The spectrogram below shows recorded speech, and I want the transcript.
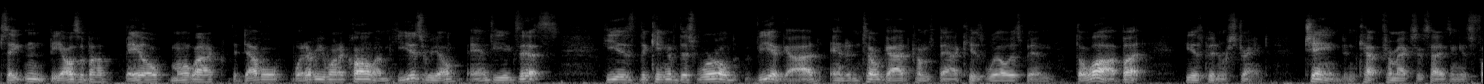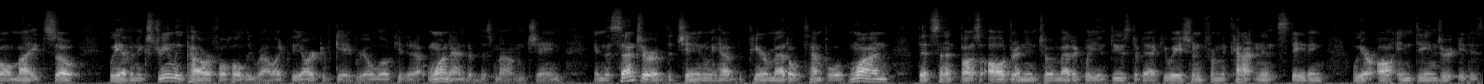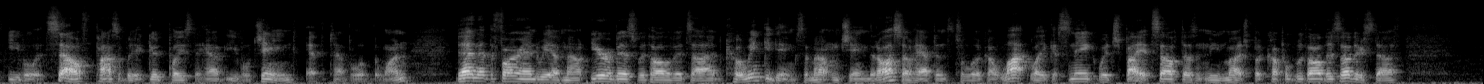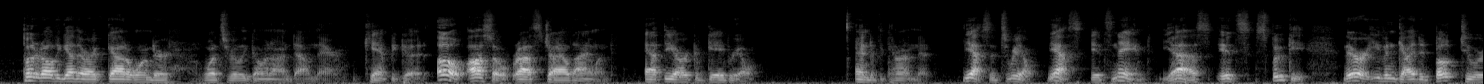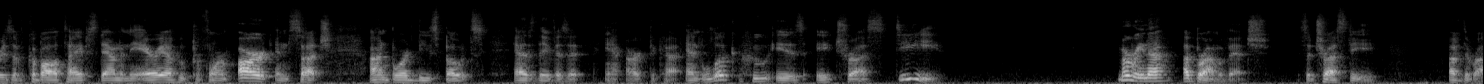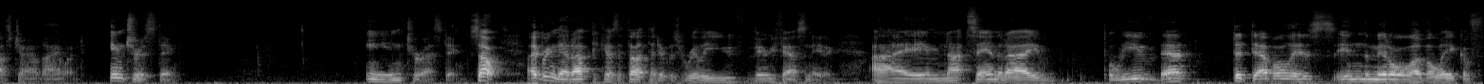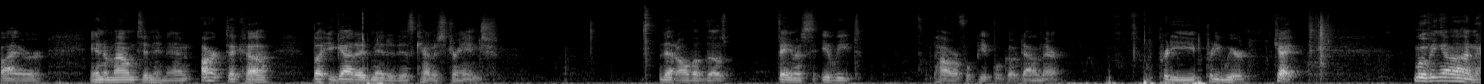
Satan, Beelzebub, Baal, Moloch, the devil, whatever you want to call him, he is real and he exists. He is the king of this world via God, and until God comes back, his will has been the law. But he has been restrained, chained, and kept from exercising his full might. So we have an extremely powerful holy relic, the Ark of Gabriel, located at one end of this mountain chain. In the center of the chain, we have the pure metal Temple of One that sent Buzz Aldrin into a medically induced evacuation from the continent, stating, We are all in danger. It is evil itself, possibly a good place to have evil chained at the Temple of the One. Then at the far end, we have Mount Erebus with all of its odd coinkydinks, a mountain chain that also happens to look a lot like a snake, which by itself doesn't mean much, but coupled with all this other stuff, put it all together, I've got to wonder what's really going on down there. Can't be good. Oh, also, Rothschild Island at the Ark of Gabriel, end of the continent. Yes, it's real. Yes, it's named. Yes, it's spooky. There are even guided boat tours of Cabal types down in the area who perform art and such on board these boats as they visit Antarctica. And look who is a trustee. Marina Abramovic is a trustee of the Rothschild Island. Interesting. Interesting. So, I bring that up because I thought that it was really very fascinating. I'm not saying that I believe that the devil is in the middle of a lake of fire in a mountain in Antarctica, but you gotta admit it is kind of strange that all of those famous, elite, powerful people go down there. Pretty, pretty weird. Okay, moving on.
